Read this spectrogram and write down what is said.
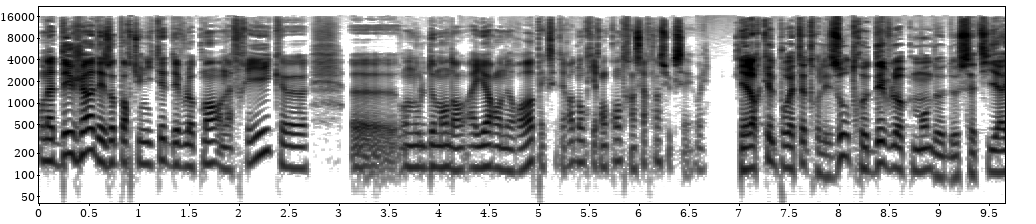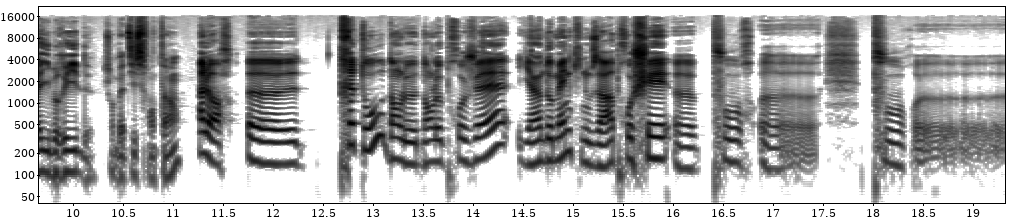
on a déjà des opportunités de développement en Afrique, on nous le demande ailleurs en Europe, etc. Donc il rencontre un certain succès. Oui. Et alors quels pourraient être les autres développements de, de cette IA hybride, Jean-Baptiste Fantin? Alors, très tôt dans le, dans le projet, il y a un domaine qui nous a approché pour, euh,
